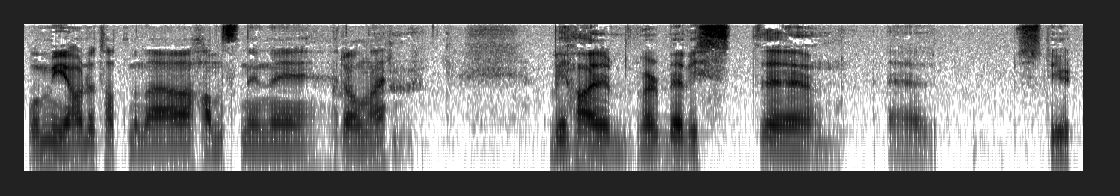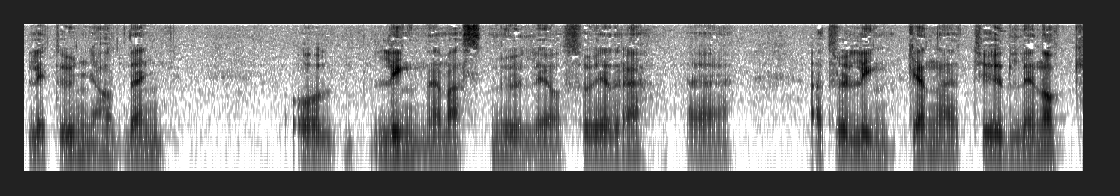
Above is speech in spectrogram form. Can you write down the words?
Hvor mye har du tatt med deg Hansen inn i rollen her? Vi har vel bevisst eh, eh, styrt litt unna den å ligne mest mulig osv. Eh, jeg tror linken er tydelig nok.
